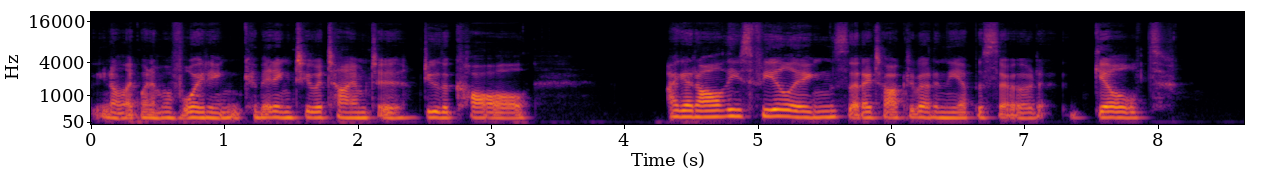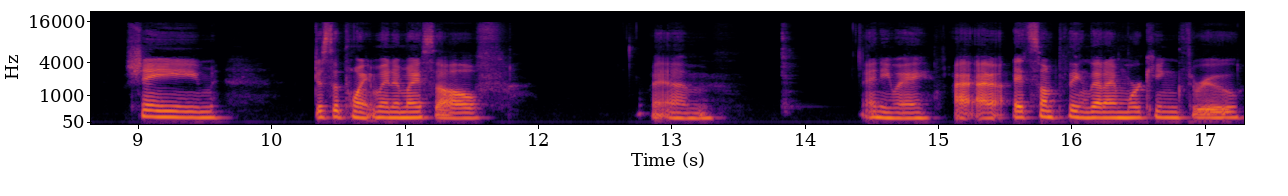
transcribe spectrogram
you know like when i'm avoiding committing to a time to do the call i get all these feelings that i talked about in the episode guilt shame disappointment in myself um, anyway, I, I, it's something that I'm working through.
